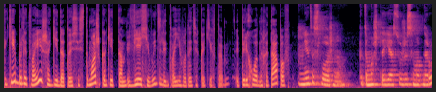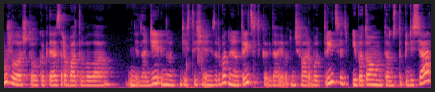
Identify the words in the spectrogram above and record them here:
Какие были твои шаги, да? То есть, если ты можешь какие-то там вехи выделить твоих вот этих каких-то переходных этапов? Мне это сложно, потому что я с ужасом обнаружила, что когда я зарабатывала не знаю, 10, ну, 10 тысяч я не заработала, наверное, 30, когда я вот начала работать 30, и потом там 150,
